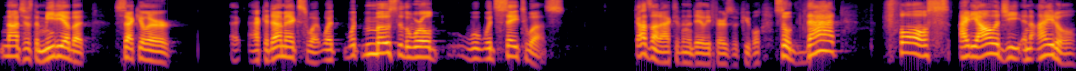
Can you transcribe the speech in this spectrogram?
not just the media, but secular academics, what, what, what most of the world w- would say to us. God's not active in the daily affairs of people. So that false ideology and idol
